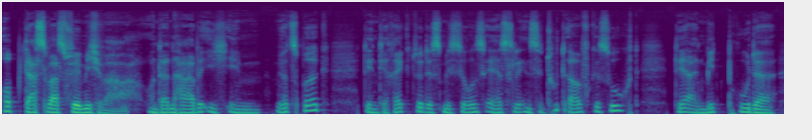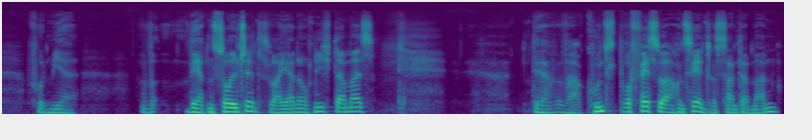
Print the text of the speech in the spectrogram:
ob das was für mich war. Und dann habe ich in Würzburg den Direktor des Missionsärztlichen Instituts aufgesucht, der ein Mitbruder von mir werden sollte. Das war ja noch nicht damals. Der war Kunstprofessor, auch ein sehr interessanter Mann.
